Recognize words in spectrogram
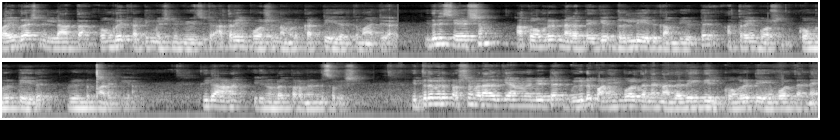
വൈബ്രേഷൻ ഇല്ലാത്ത കോൺക്രീറ്റ് കട്ടിംഗ് മെഷീൻ ഉപയോഗിച്ചിട്ട് അത്രയും പോർഷൻ നമ്മൾ കട്ട് ചെയ്തെടുത്ത് മാറ്റുക. ഇതിന് ശേഷം ആ കോൺക്രീറ്റിനകത്തേക്ക് ഡ്രില്ല് ചെയ്ത് കമ്പിയിട്ട് അത്രയും പോർഷൻ കോൺക്രീറ്റ് ചെയ്ത് വീണ്ടും അടയ്ക്കുക. ഇതാണ് ഇതിനുള്ള പെർമനന്റ് സൊല്യൂഷൻ ഇത്തരം ഒരു പ്രശ്നം വരാതിരിക്കാൻ വേണ്ടിയിട്ട് വീട് പണിയുമ്പോൾ തന്നെ നല്ല രീതിയിൽ കോൺക്രീറ്റ് ചെയ്യുമ്പോൾ തന്നെ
